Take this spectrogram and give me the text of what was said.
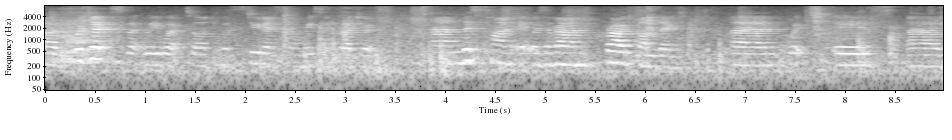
live projects that we worked on with students and recent graduates. And this time it was around crowdfunding, um, which is um,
